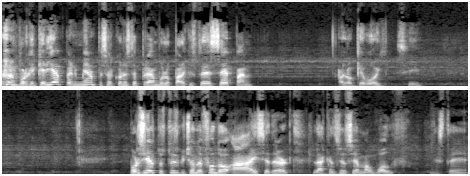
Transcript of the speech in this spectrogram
Porque quería primero empezar con este preámbulo para que ustedes sepan a lo que voy, ¿sí? Por cierto, estoy escuchando de fondo a Ice Dirt, la canción se llama Wolf, este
